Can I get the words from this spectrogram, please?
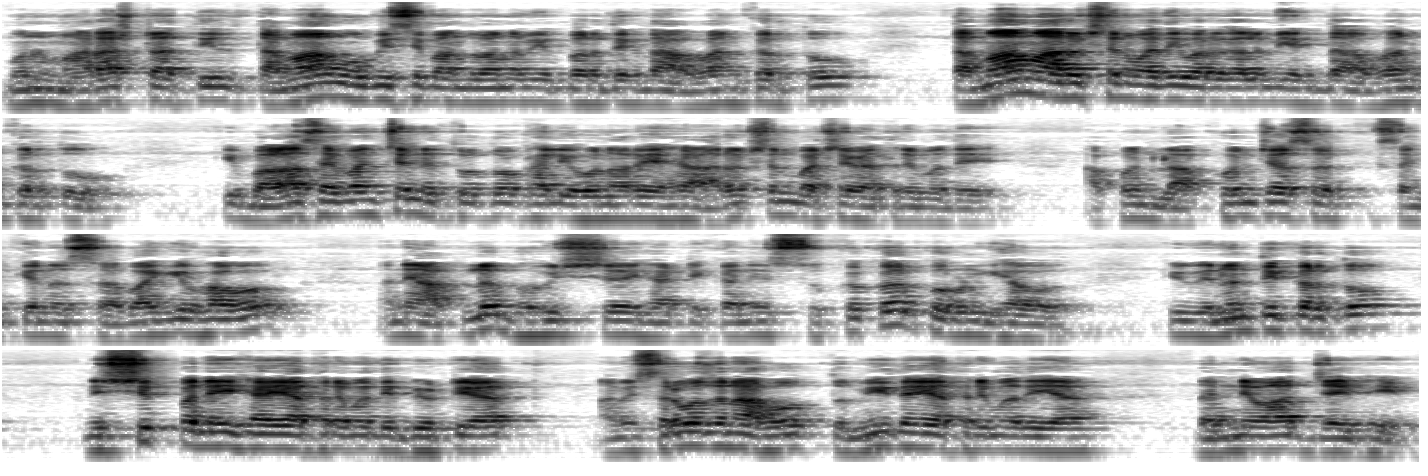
म्हणून महाराष्ट्रातील तमाम ओबीसी बांधवांना मी परत एकदा आवाहन करतो तमाम आरक्षणवादी वर्गाला मी एकदा आवाहन करतो की बाळासाहेबांच्या नेतृत्वाखाली होणाऱ्या ह्या आरक्षण भाषा यात्रेमध्ये आपण लाखोंच्या संख्येनं सहभागी व्हावं आणि आपलं भविष्य ह्या ठिकाणी सुखकर करून घ्यावं ही विनंती करतो. निश्चितपणे ह्या यात्रेमध्ये भेटूयात. आम्ही सर्वजण आहोत. तुम्ही त्या यात्रेमध्ये या. धन्यवाद. जय भीम.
